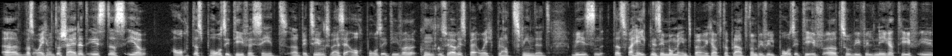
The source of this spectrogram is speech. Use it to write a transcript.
Was euch unterscheidet, ist, dass ihr auch das Positive seht, äh, beziehungsweise auch positiver Kundenservice bei euch Platz findet. Wie ist das Verhältnis im Moment bei euch auf der Plattform? Wie viel positiv äh, zu wie viel negativ äh,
